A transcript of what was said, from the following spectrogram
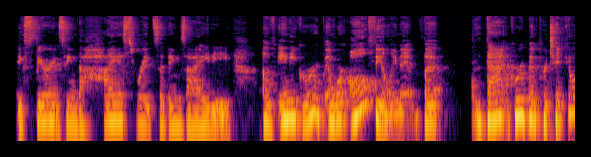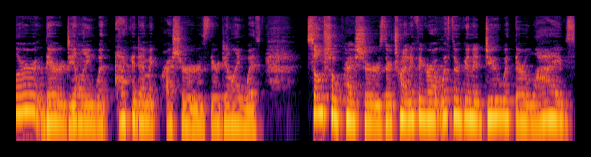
experiencing the highest rates of anxiety of any group, and we're all feeling it. But that group in particular, they're dealing with academic pressures, they're dealing with social pressures. They're trying to figure out what they're going to do with their lives.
